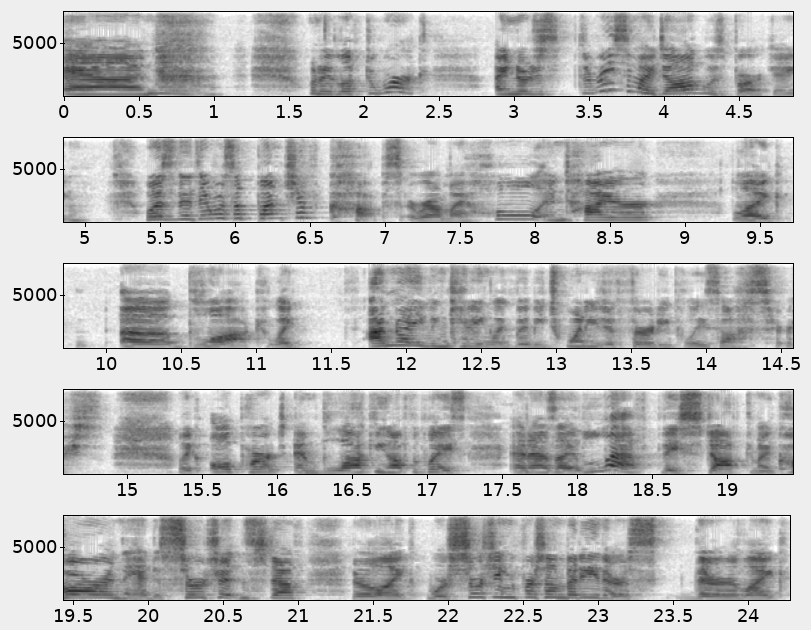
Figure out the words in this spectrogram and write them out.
And when I left to work, I noticed the reason my dog was barking was that there was a bunch of cops around my whole entire like uh block, like I'm not even kidding, like maybe 20 to 30 police officers, like all parked and blocking off the place. And as I left, they stopped my car and they had to search it and stuff. They're like, we're searching for somebody. They're, they're like,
